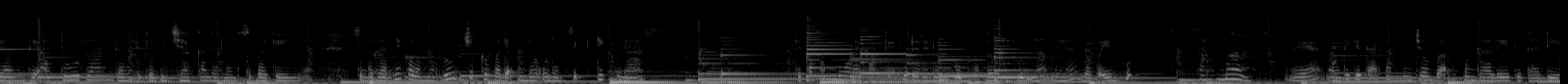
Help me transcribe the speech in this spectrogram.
ganti aturan, ganti kebijakan dan lain sebagainya. Sebenarnya kalau merujuk kepada undang-undang Sikdiknas, kita kan mulai pakai itu dari 2004 2006 ya, Bapak Ibu. Sama ya. Nanti kita akan mencoba menggali itu tadi,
